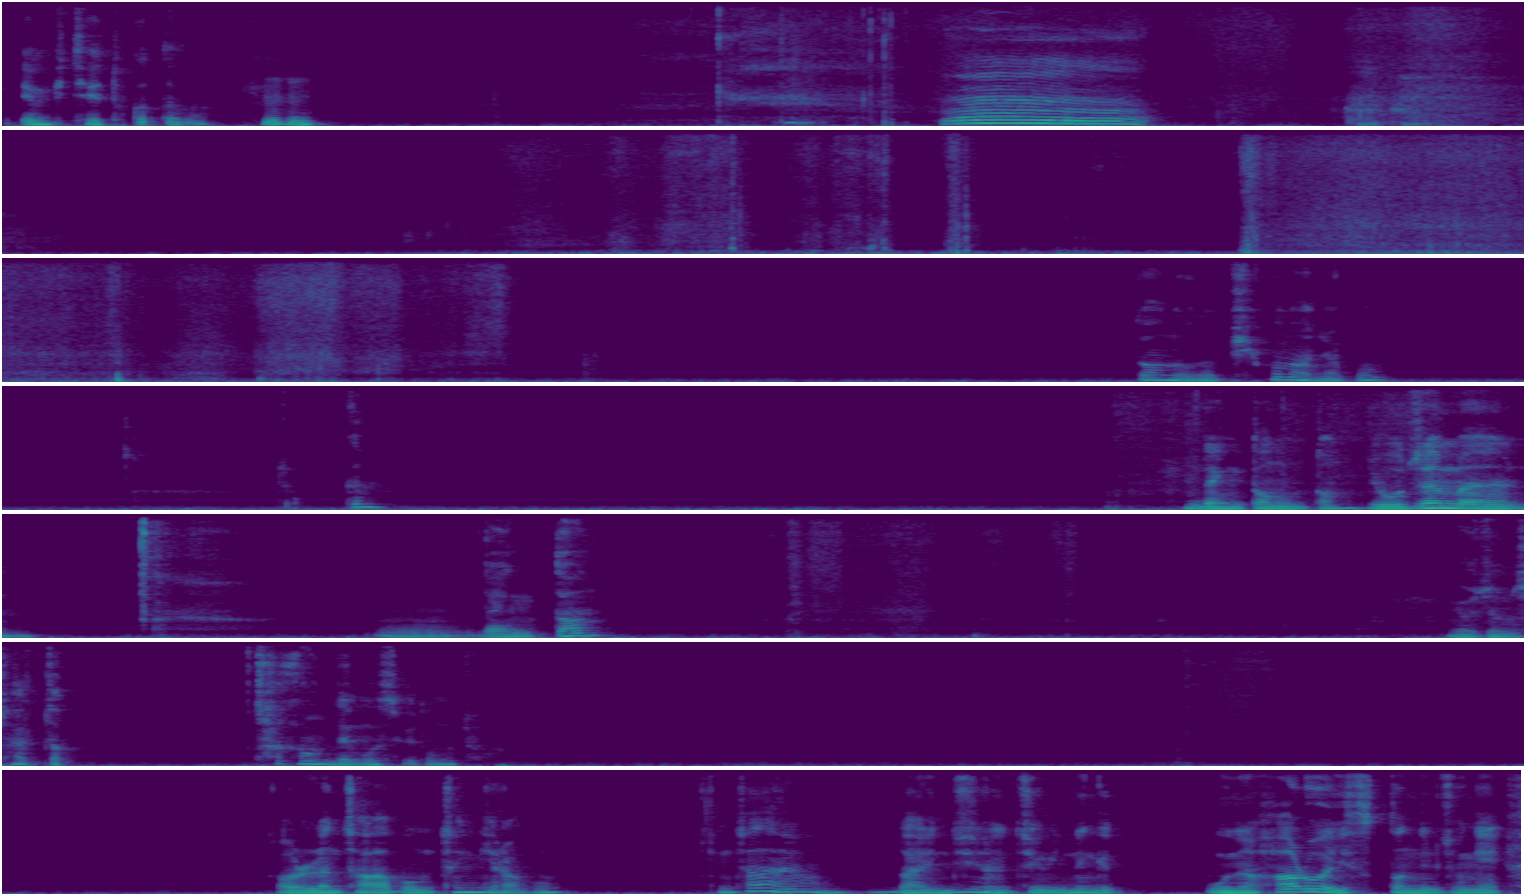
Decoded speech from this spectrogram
MBTI 똑같다가. 음. 넌 오늘 피곤하냐고? 조금? 냉던 온던? 요즘은 음, 냉던? 요즘 살짝 차가운 내 모습이 너무 좋아. 얼른 자아봄 챙기라고? 괜찮아요. 나 엔진은 지금 있는 게 오늘 하루에 있었던 일 중에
